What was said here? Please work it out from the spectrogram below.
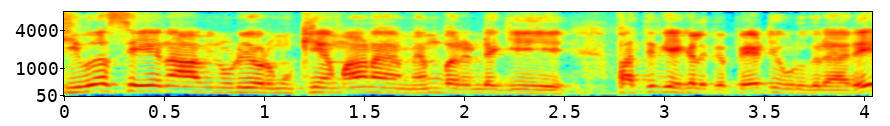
சிவசேனாவினுடைய ஒரு முக்கியமான மெம்பர் இன்றைக்கு பத்திரிகைகளுக்கு பேட்டி கொடுக்குறாரு.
